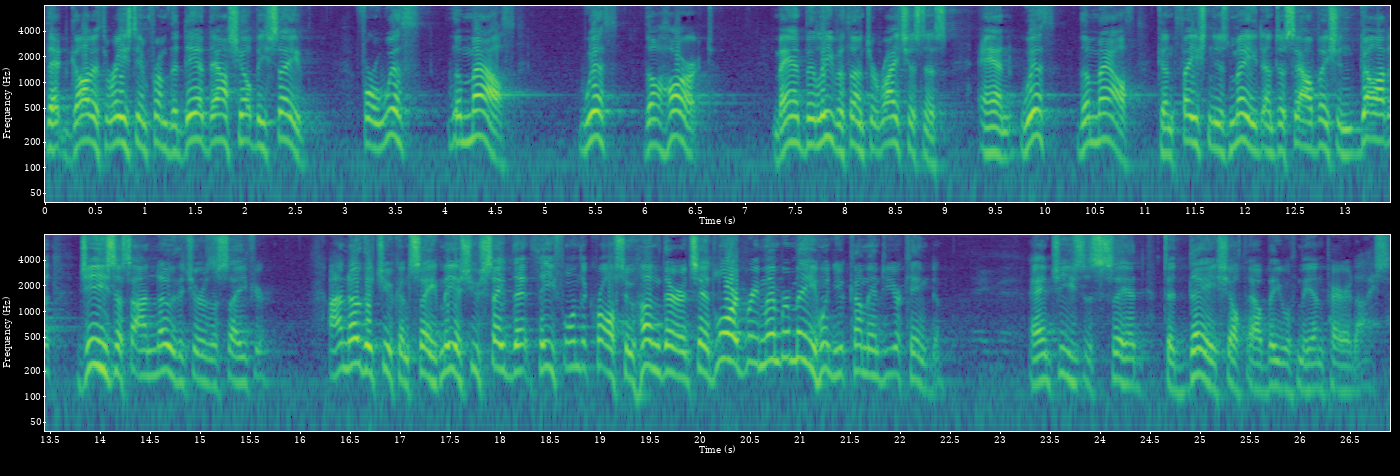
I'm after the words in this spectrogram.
that God hath raised him from the dead, thou shalt be saved. For with the mouth, with the heart, man believeth unto righteousness, and with the mouth confession is made unto salvation. God, Jesus, I know that you're the Savior. I know that you can save me as you saved that thief on the cross who hung there and said, Lord, remember me when you come into your kingdom. Amen. And Jesus said, Today shalt thou be with me in paradise.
